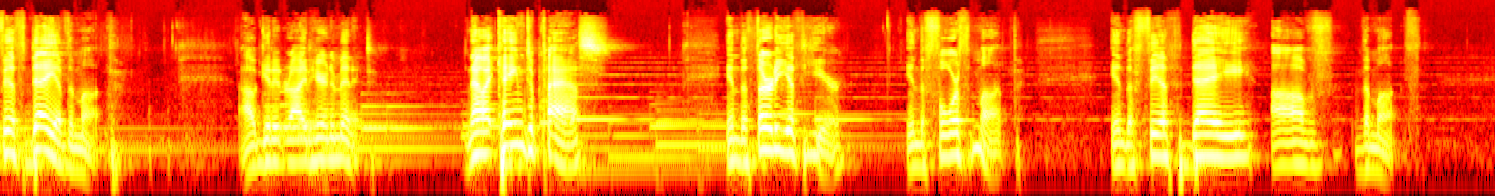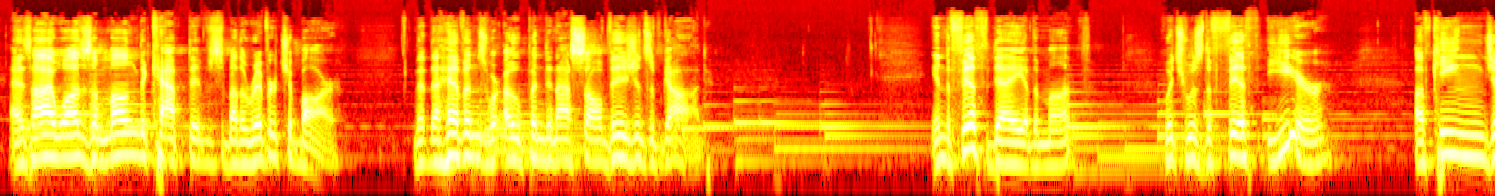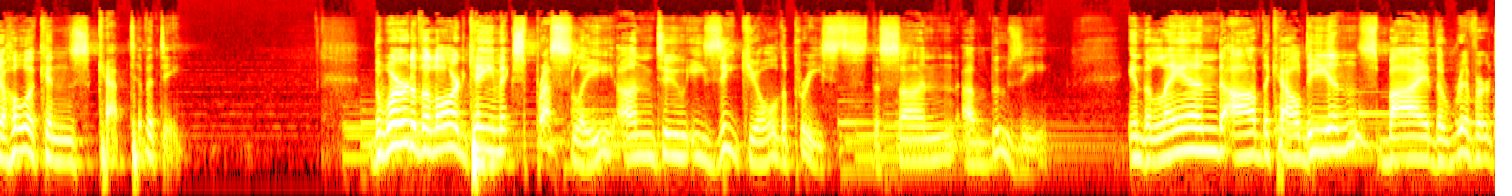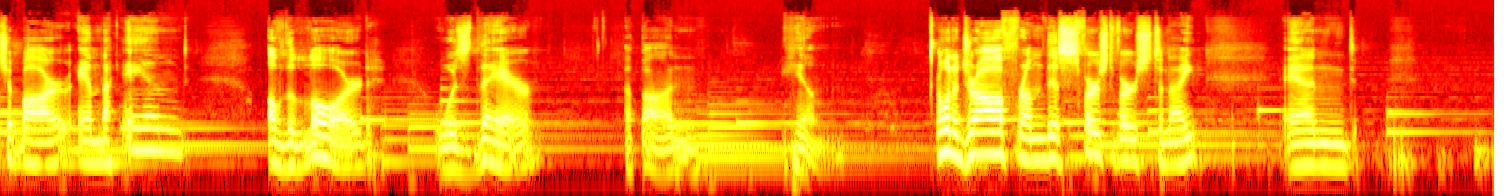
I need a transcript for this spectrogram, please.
fifth day of the month, I'll get it right here in a minute. Now it came to pass in the 30th year, in the fourth month, in the fifth day of the month, as I was among the captives by the river Chebar, that the heavens were opened and I saw visions of God. In the fifth day of the month, which was the fifth year of King Jehoiakim's captivity, the word of the Lord came expressly unto Ezekiel the priest, the son of Buzi, in the land of the Chaldeans by the river Chebar, and the hand of the Lord was there upon him. I want to draw from this first verse tonight. And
